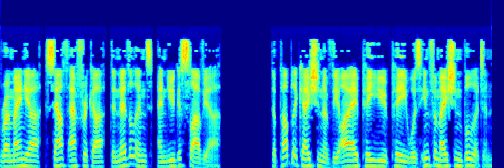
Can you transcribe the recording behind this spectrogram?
Romania, South Africa, the Netherlands, and Yugoslavia. The publication of the IAPUP was Information Bulletin.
